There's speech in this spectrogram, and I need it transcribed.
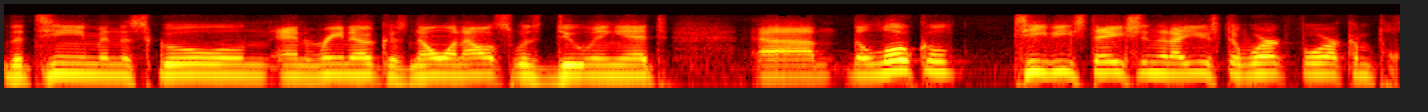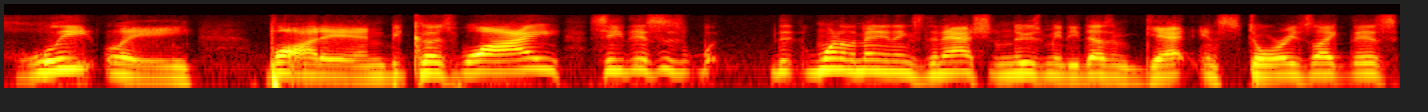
the team and the school and, and Reno because no one else was doing it. Um, the local TV station that I used to work for completely bought in because why? See, this is one of the many things the national news media doesn't get in stories like this.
